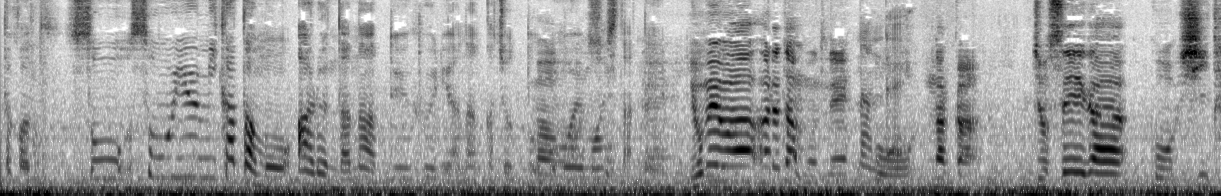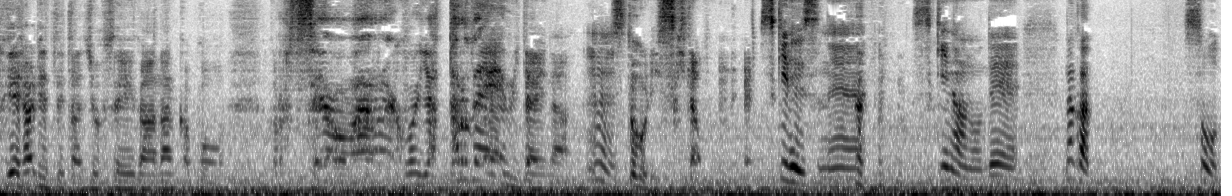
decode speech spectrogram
だからそう、そういう見方もあるんだなというふうにはなんかちょっと思いましたね。そう嫁はあれだもんね。なんで？こう、なんか、女性が、こう、虐げられてた女性が、なんかこう、うるせえお前ら、これやったるでみたいなうんストーリー好きだもんね。好きですね。好きなので、なんか、そう、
